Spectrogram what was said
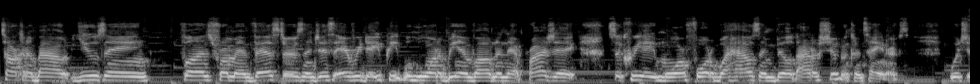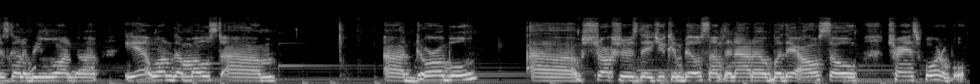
talking about using funds from investors and just everyday people who want to be involved in that project to create more affordable housing built out of shipping containers, which is going to be one of the yeah one of the most um, uh, durable uh, structures that you can build something out of, but they're also transportable.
